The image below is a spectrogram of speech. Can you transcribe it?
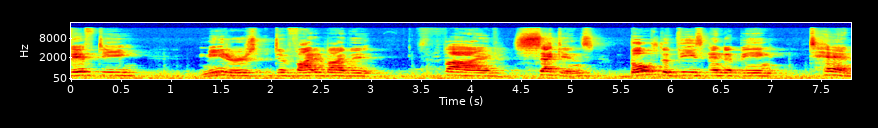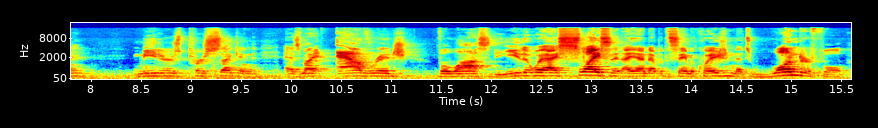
50 meters divided by the 5 seconds. Both of these end up being 10 meters per second as my average velocity. Either way I slice it, I end up with the same equation. That's wonderful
